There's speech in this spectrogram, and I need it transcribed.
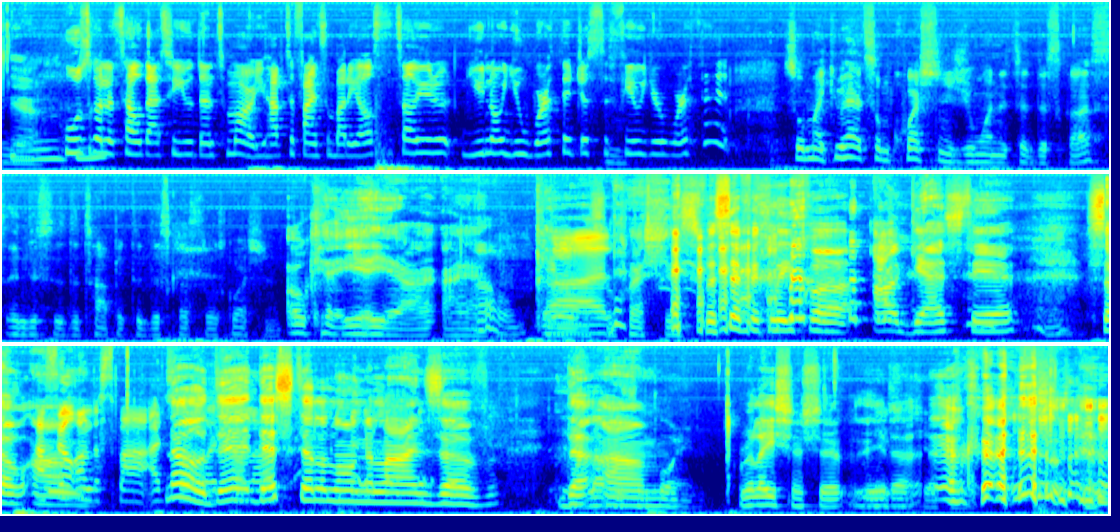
Mm-hmm. Yeah. Mm-hmm. Who's gonna tell that to you then tomorrow? You have to find somebody else to tell you, to, you know, you worth it just to feel you're worth it. So, Mike, you had some questions you wanted to discuss, and this is the topic to discuss those questions. Okay, yeah, yeah. I, I have Oh, came up with some questions specifically for our guest here. So um, I feel on the spot. I no, wanna they're y'all they're still along the lines of the um important. relationship, you know.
